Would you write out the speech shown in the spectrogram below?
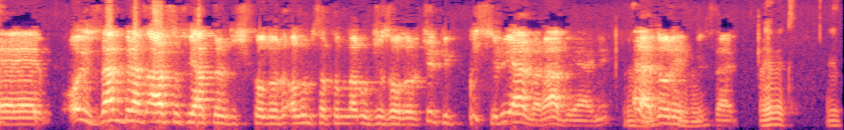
Ee, o yüzden biraz arsa fiyatları düşük olur, alım satımlar ucuz olur. Çünkü bir sürü yer var abi yani. Herhalde oraya isterdim. Evet. evet.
